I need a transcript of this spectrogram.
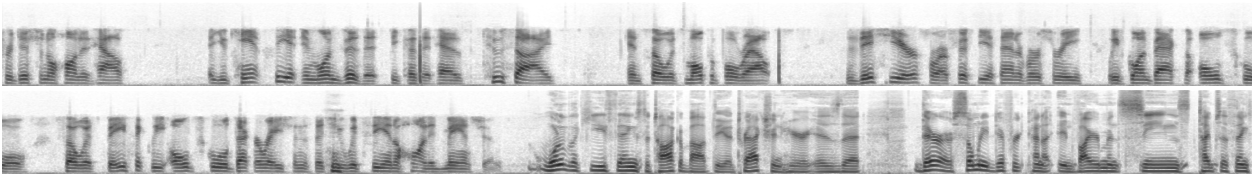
traditional haunted house. You can't see it in one visit because it has two sides, and so it's multiple routes. This year, for our 50th anniversary, we've gone back to old school so it's basically old school decorations that you would see in a haunted mansion. One of the key things to talk about the attraction here is that there are so many different kind of environments, scenes, types of things.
